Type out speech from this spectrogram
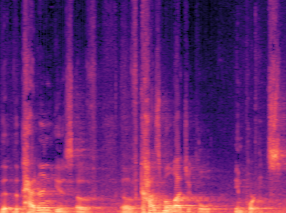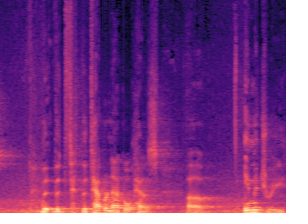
The, the pattern is of, of cosmological importance. The, the, the tabernacle has uh, imagery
